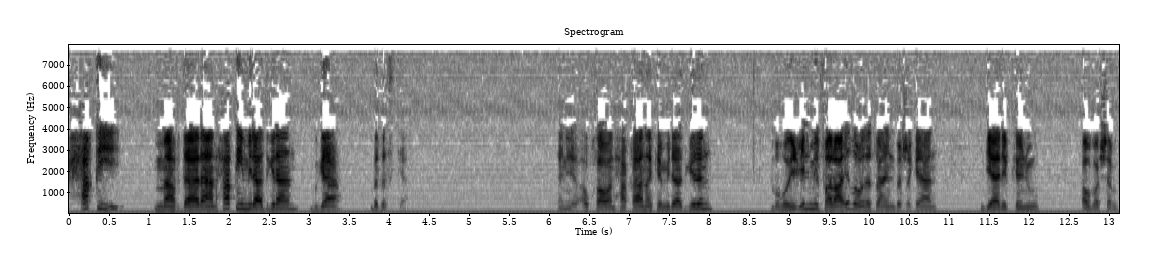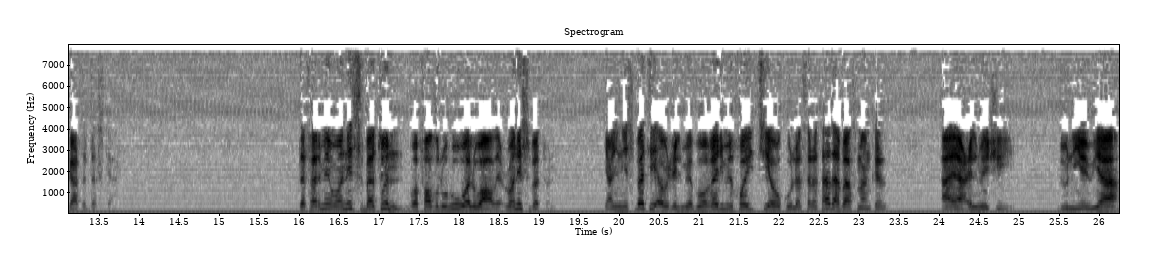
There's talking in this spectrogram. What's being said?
حەقی مافداران حەقی میراتگران بگا بە دەستیان يعني أو خاوان حقانا كميلاد جرن بەهۆی علمی فەرائضەوە دەتوانین بەشەکەیان دیاری بکەن و ئەو بەشە بگاتە دەستیان دەفەرمێ ونسبة وفضله والواضع ونسبة يعني نسبتي أو علمي بو غير من خوي تي وكو لسنة هذا باسمان كرد آية علمي شي دنيوية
